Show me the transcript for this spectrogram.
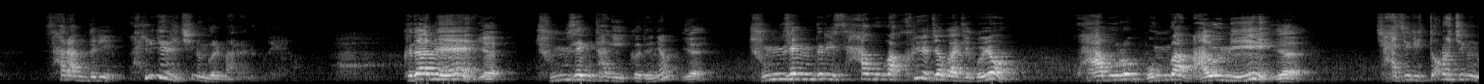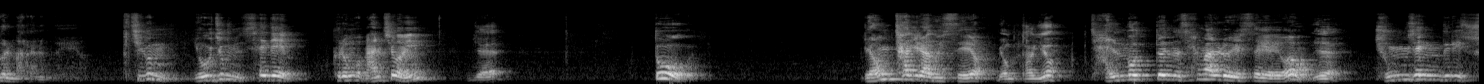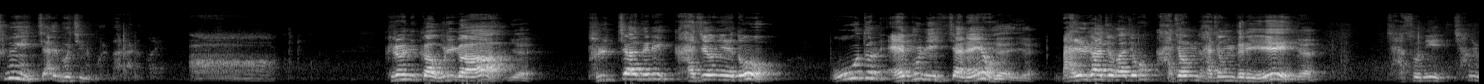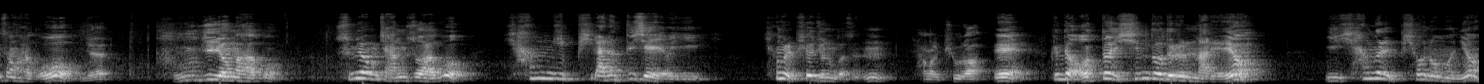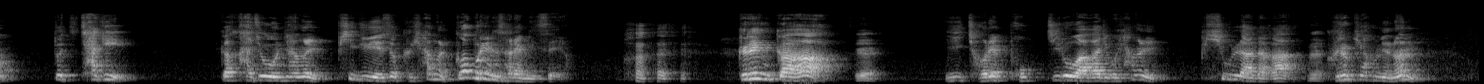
사람들이 활개를 치는 걸 말하는 거예요. 그 다음에 예. 중생탁이 있거든요. 예. 중생들이 사고가 흐려져 가지고요. 과부로 몸과 마음이 예. 자질이 떨어지는 걸 말하는 거예요. 지금 요즘 세대 그런 거 많죠? 잉? 예. 또 명탁이라고 있어요. 명탁이요? 잘못된 생활로 해서요. 예. 중생들이 수명이 짧아지는 걸 말하는 거예요. 아. 그러니까 우리가 예. 불자들이 가정에도 모든 애군이 있잖아요. 예, 예. 맑아져가지고 가정 가정들이 예. 자손이 창성하고 예. 부귀영하고 수명 장수하고 향기 피라는 뜻이에요. 이 향을 피워주는 것은. 향을 피우라. 예. 근데 어떤 신도들은 말이에요. 이 향을 피워놓으면요. 또 자기가 가져온 향을 피기 위해서 그 향을 꺼버리는 사람이 있어요. 그러니까 예. 이 절에 복지로 와가지고 향을 피우려다가 네. 그렇게 하면은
